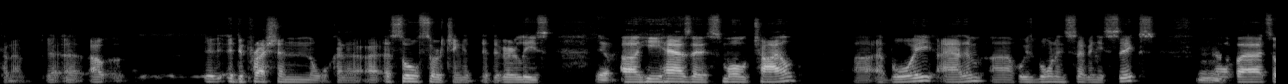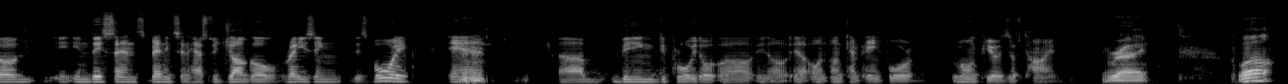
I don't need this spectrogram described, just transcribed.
kind of uh, uh, a, depression or kind of a soul searching at, at, the very least. Yep. Uh, he has a small child, uh, a boy, Adam, uh, who is born in 76. Mm-hmm. Uh, but so, in this sense, Benningsen has to juggle raising this boy and mm-hmm. being deployed, uh, you know, on, on campaign for long periods of time. Right. Well,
